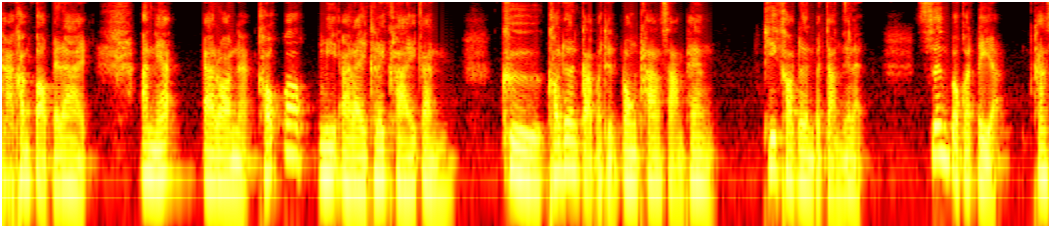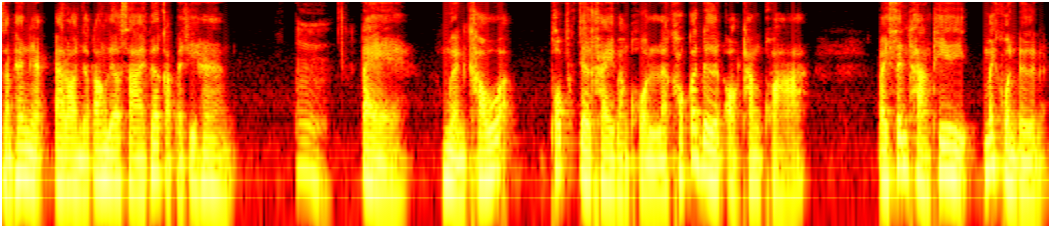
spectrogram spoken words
หาคำตอบไม่ได้ อันเนี้ยแอรอนเนี่ยเขาก็มีอะไรคล้ายๆกัน คือเขาเดินกลับมาถึงตรงทางสามแพร่ง ที่เขาเดินประจำนี่แหละ ซึ่งปกติอะทางสามแพร่งเนี่ยแอรอนจะต้องเลี้ยวซ้ายเพื่อกลับไปที่ห้างอืมแต่เหมือนเขาอะพบเจอใครบางคนแล้วเขาก็เดินออกทางขวา ไปเส้นทางที่ไม่ควรเดินอะ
